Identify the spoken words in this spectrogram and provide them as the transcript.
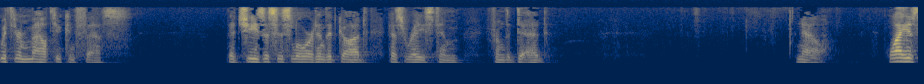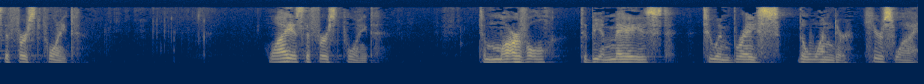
with your mouth you confess that Jesus is Lord and that God has raised him from the dead. Now, why is the first point? Why is the first point? To marvel, to be amazed, to embrace the wonder. Here's why.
